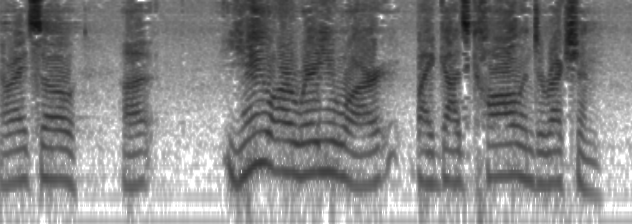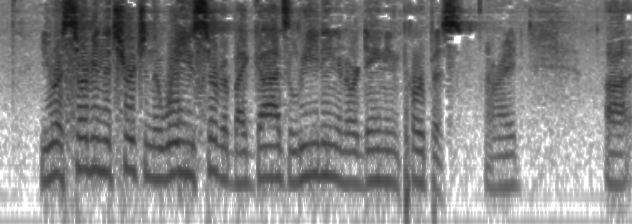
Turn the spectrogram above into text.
Alright, so, uh, you are where you are by God's call and direction. You are serving the church in the way you serve it by God's leading and ordaining purpose. Alright? Uh,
